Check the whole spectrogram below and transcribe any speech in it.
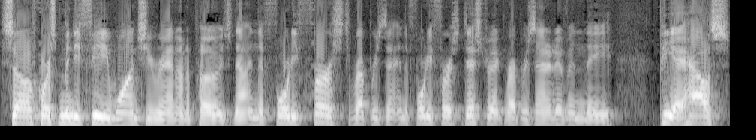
So, of course, Mindy Fee won. She ran unopposed. Now, in the 41st represent in the 41st district, representative in the PA House,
